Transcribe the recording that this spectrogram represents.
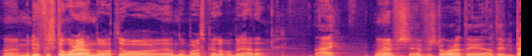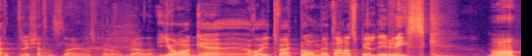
Nej, men du förstår ändå att jag ändå bara spelar på bräde? Nej, men jag förstår, jag förstår att, det är, att det är en bättre känsla än att spela på bräde. Jag eh, har ju tvärtom ett annat spel, det är Risk. Ja,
